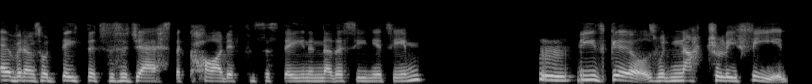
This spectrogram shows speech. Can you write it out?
evidence or data to suggest that Cardiff can sustain another senior team. Hmm. These girls would naturally feed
